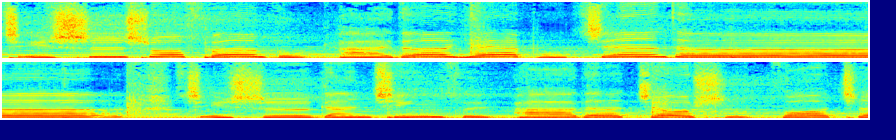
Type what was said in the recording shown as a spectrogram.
其实说分不开的也不见得。其实感情最怕的就是挫折，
